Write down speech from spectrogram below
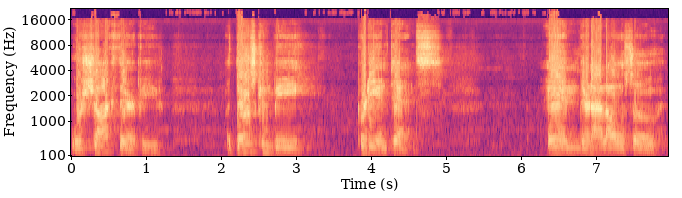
or shock therapy, but those can be pretty intense. And they're not also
